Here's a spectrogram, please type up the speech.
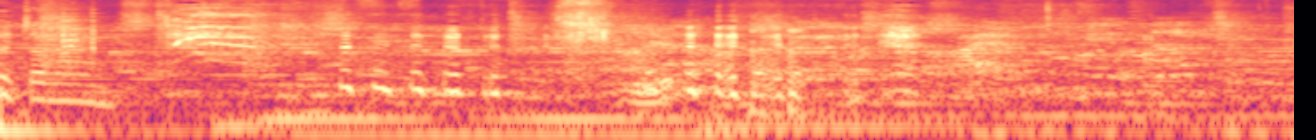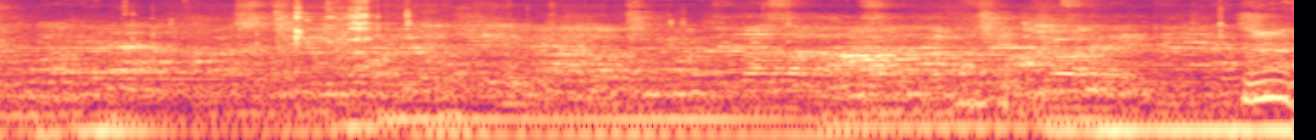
포크 있잖아요. 음.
